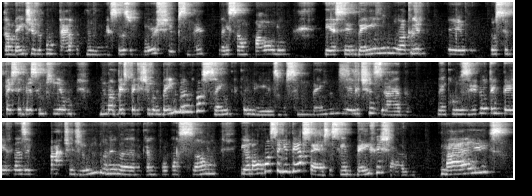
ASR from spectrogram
também tive contato com essas worships, né? Lá em São Paulo. E assim, bem, eu acredito, eu você perceber assim, que é uma perspectiva bem brancocêntrica mesmo, assim, bem elitizada. Inclusive, eu tentei fazer parte de uma, né, naquela empolgação, e eu não consegui ter acesso, assim, bem fechado. Mas,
